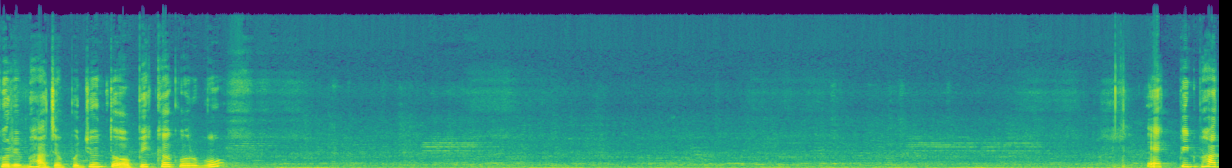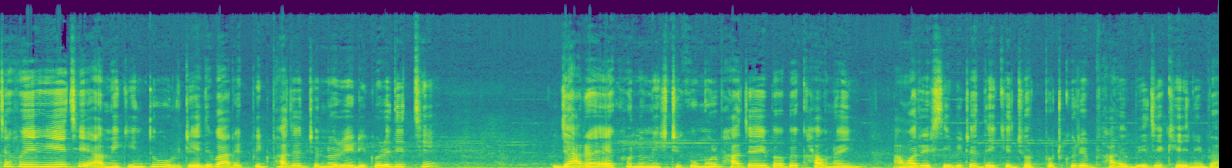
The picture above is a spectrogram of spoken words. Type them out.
করে ভাজা পর্যন্ত অপেক্ষা করব। এক পিঠ ভাজা হয়ে গিয়েছে। আমি কিন্তু উল্টিয়ে দেবো, আরেক পিঠ ভাজার জন্য রেডি করে দিচ্ছি। যারা এখনও মিষ্টি কুমড় ভাজা এভাবে খাও নাই, আমার রেসিপিটা দেখে ঝটপট করে ভেজে খেয়ে নেবা।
